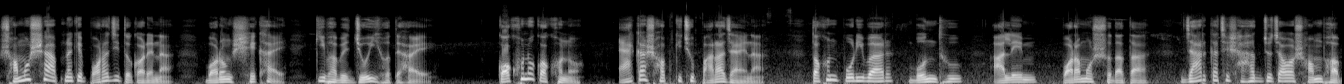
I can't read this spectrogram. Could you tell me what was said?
সমস্যা আপনাকে পরাজিত করে না, বরং শেখায় কীভাবে জয়ী হতে হয়। কখনো কখনো একা সব কিছু পারা যায় না। তখন পরিবার, বন্ধু, আলেম, পরামর্শদাতা, যার কাছে সাহায্য চাওয়া সম্ভব,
